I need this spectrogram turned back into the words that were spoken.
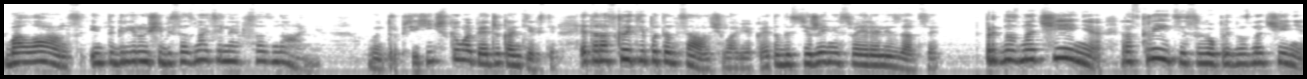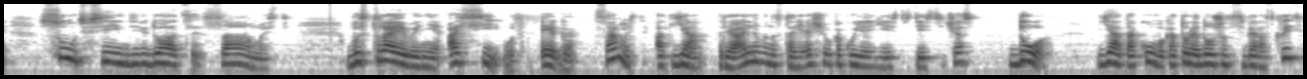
Баланс, интегрирующий бессознательное в сознание. В интерпсихическом, опять же, контексте. Это раскрытие потенциала человека, это достижение своей реализации. Предназначение, раскрытие своего предназначения, суть всей индивидуации, самость выстраивание оси, вот эго, самость от я реального, настоящего, какой я есть здесь сейчас, до я такого, который я должен себя раскрыть,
